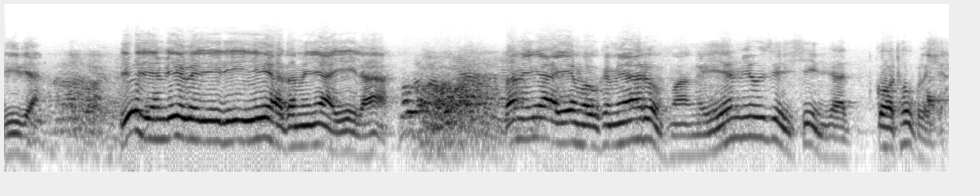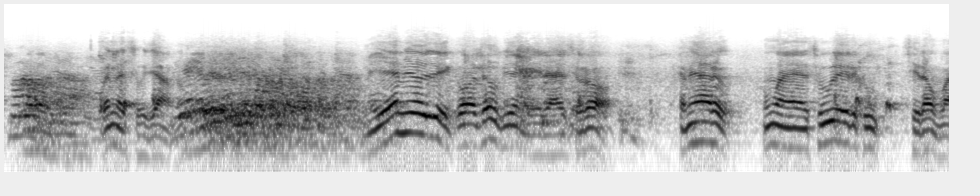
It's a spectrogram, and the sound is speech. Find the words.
ကြီးဗျပြည့်ရှင်ပြည့်ပဲကြီးဒီရေးဟာသမညရေးလားသမင်ရရဲမဟုတ်ခမည်းတော်မှငရဲမျိုးစိတ်ရှိနေတာ ကော်ထုတ်ပလိုက်တာဘယ်နဲ့ဆိုကြမလဲငရဲမျိုးစိတ်ကော်ထုတ်ပြနေတာဆိုတော့ခမည်းတော်ဥမာဆူးလေးတစ်ခုခြေတော့မှ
